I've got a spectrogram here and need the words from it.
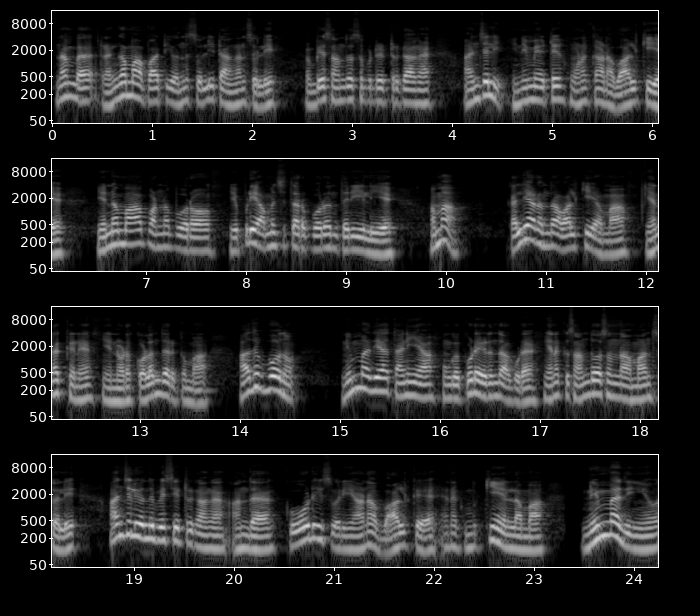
நம்ம ரங்கம்மா பாட்டி வந்து சொல்லிட்டாங்கன்னு சொல்லி ரொம்ப சந்தோஷப்பட்டுட்டு இருக்காங்க. அஞ்சலி இனிமேட்டு உனக்கான வாழ்க்கையை என்னம்மா பண்ண போகிறோம் எப்படி அமைச்சு தர போகிறோன்னு தெரியலையே. அம்மா கல்யாணம் தான் வாழ்க்கையாம்மா. எனக்குன்னு என்னோடய குழந்த இருக்குமா? அது போதும். நிம்மதியாக தனியாக உங்கள் கூட இருந்தால் கூட எனக்கு சந்தோஷந்தாம்மான்னு சொல்லி அஞ்சலி வந்து பேசிகிட்டு இருக்காங்க அந்த கோடீஸ்வரியான வாழ்க்கை எனக்கு முக்கியம் இல்லைம்மா. நிம்மதியும்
